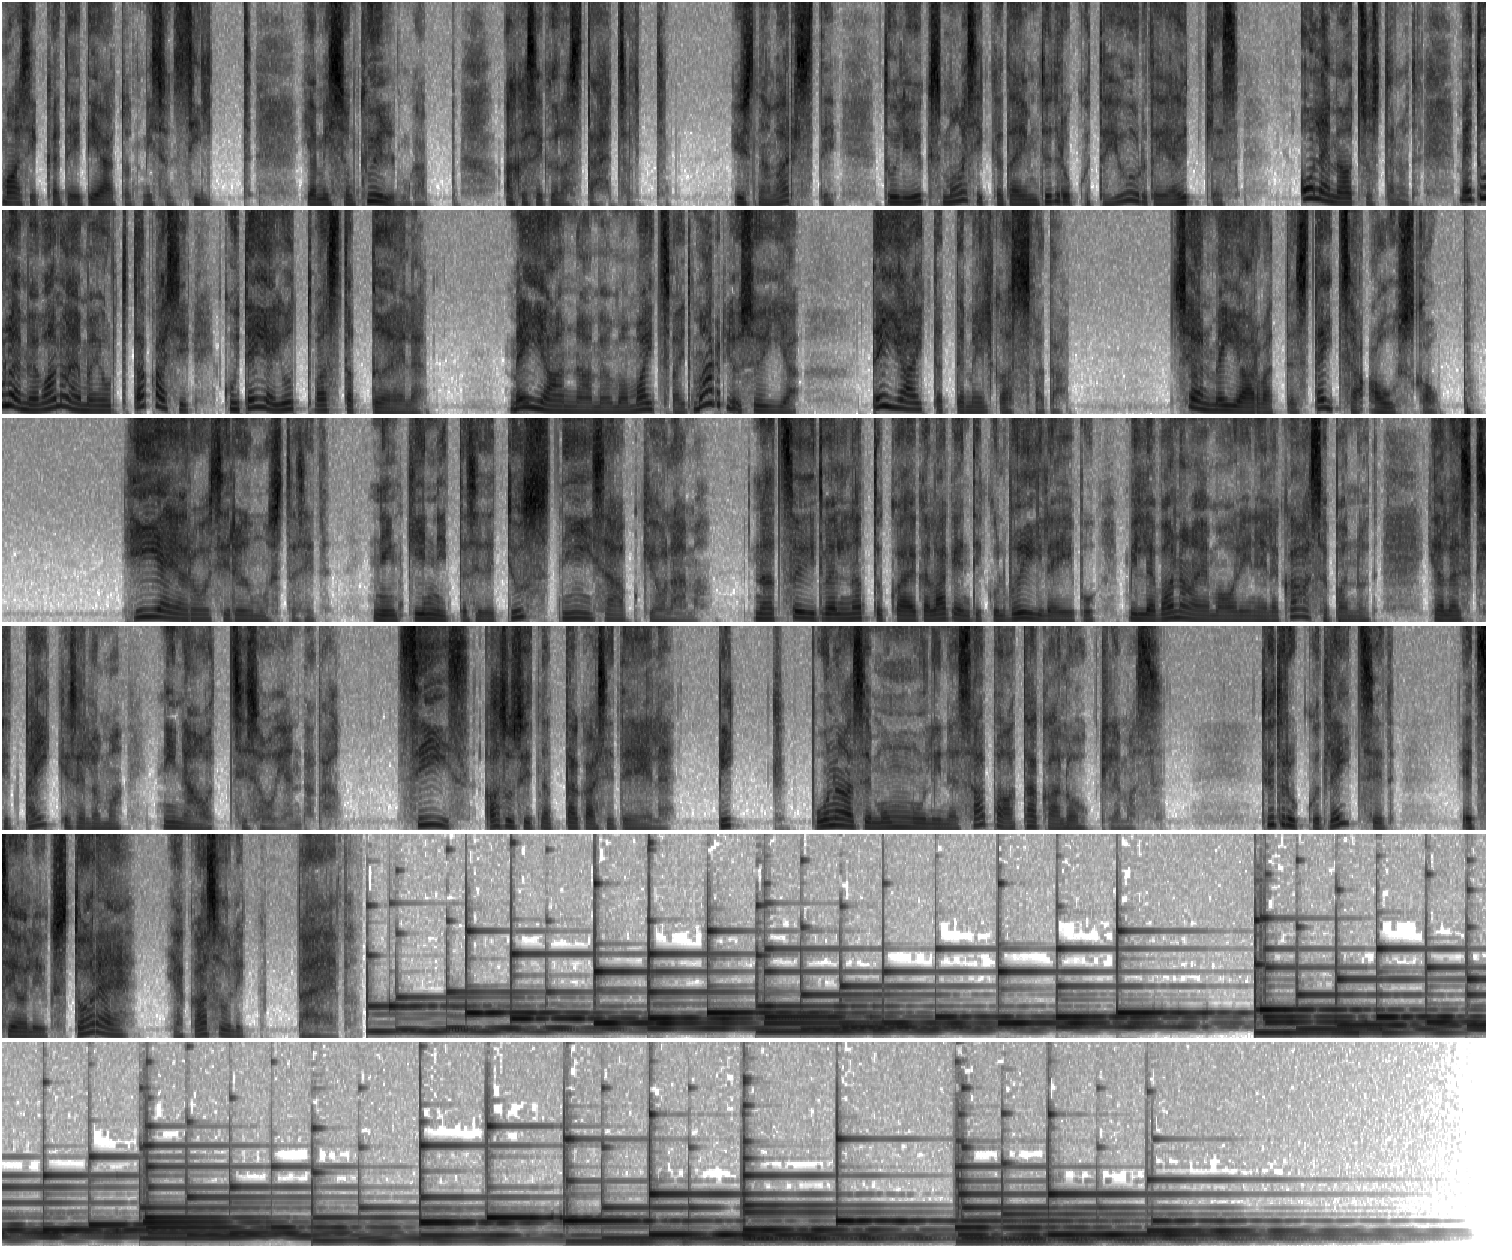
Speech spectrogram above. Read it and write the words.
maasikad ei teadnud, mis on silt ja mis on külmkapp, aga see kõlas tähtsalt. üsna varsti tuli üks maasikataim tüdrukute juurde ja ütles oleme otsustanud, me tuleme vanaema juurde tagasi, kui teie jutt vastab tõele meie anname oma maitsvaid marju süüa, teie aitate meil kasvada. see on meie arvates täitsa aus kaup. Hiie ja Roosi rõõmustasid ning kinnitasid, et just nii saabki olema. Nad sõid veel natuke aega lagendikul võileibu, mille vanaema oli neile kaasa pannud ja lasksid päikesel oma ninaotsi soojendada. siis asusid nad tagasi teele, pikk punasemummuline saba taga looklemas. tüdrukud leidsid, et see oli üks tore ja kasulik päev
